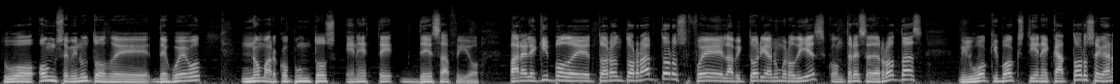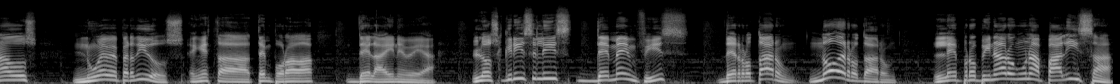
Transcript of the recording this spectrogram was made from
tuvo 11 minutos de, de juego, no marcó puntos en este desafío. Para el equipo de Toronto Raptors fue la victoria número 10 con 13 derrotas. Milwaukee Bucks tiene 14 ganados, 9 perdidos en esta temporada de la NBA. Los Grizzlies de Memphis derrotaron, no derrotaron, le propinaron una paliza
